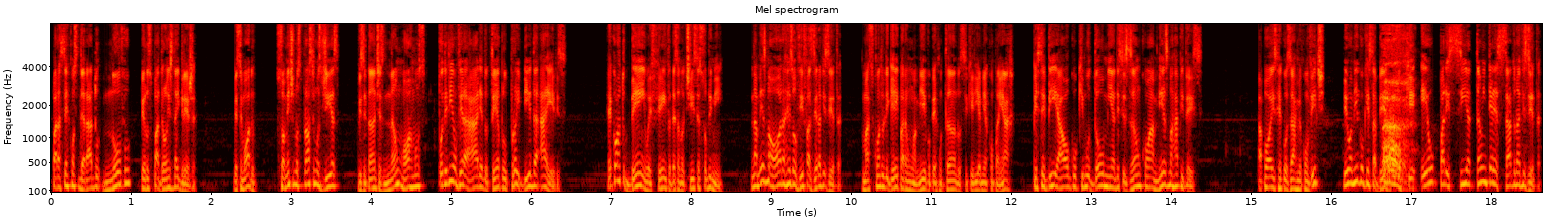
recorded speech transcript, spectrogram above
para ser considerado novo pelos padrões da igreja. Desse modo, somente nos próximos dias, visitantes não mormons poderiam ver a área do templo proibida a eles. Recordo bem o efeito dessa notícia sobre mim. Na mesma hora resolvi fazer a visita, mas quando liguei para um amigo perguntando se queria me acompanhar, percebi algo que mudou minha decisão com a mesma rapidez. Após recusar meu convite, meu amigo quis saber por que eu parecia tão interessado na visita.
